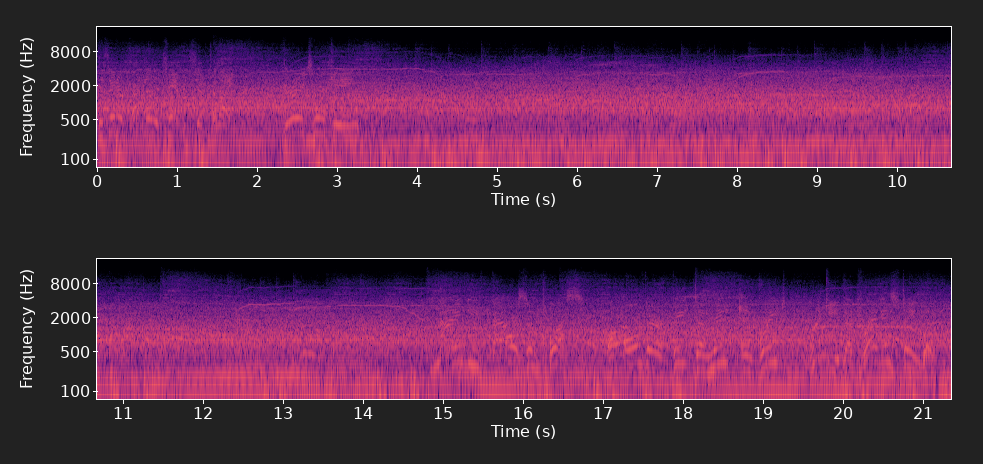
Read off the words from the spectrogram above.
his Intercontinental Championship tonight. Very true, King. plus are on their feet to meet and greet Ricky the Dragon Steamboat.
